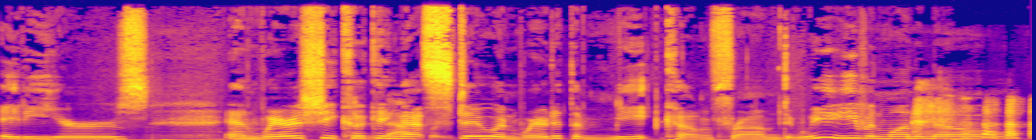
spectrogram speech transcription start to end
80 years. And where is she cooking that stew and where did the meat come from? Do we even want to know?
